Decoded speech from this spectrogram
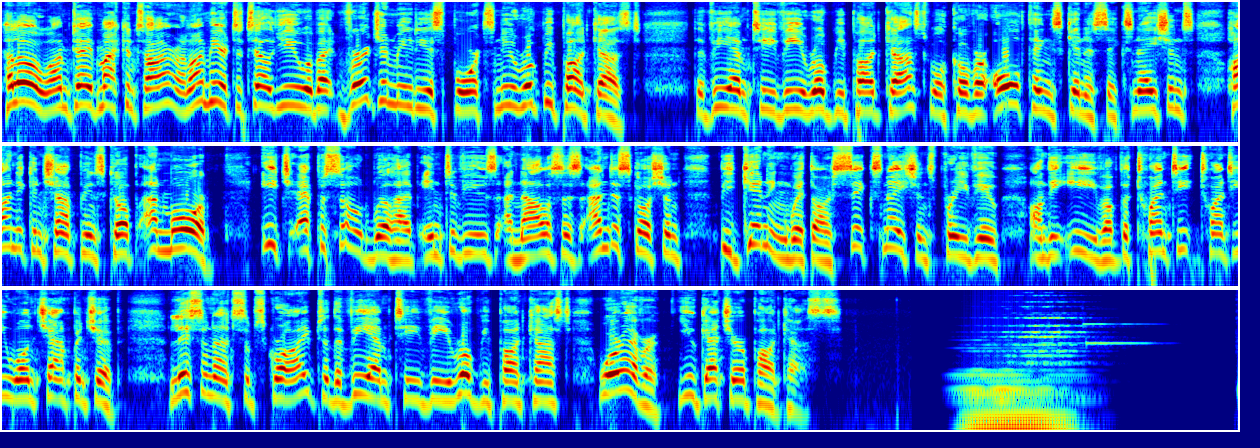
Hello, I'm Dave McIntyre, and I'm here to tell you about Virgin Media Sports' new rugby podcast. The VMTV Rugby Podcast will cover all things Guinness Six Nations, Heineken Champions Cup, and more. Each episode will have interviews, analysis, and discussion, beginning with our Six Nations preview on the eve of the 2021 Championship. Listen and subscribe to the VMTV Rugby Podcast wherever you get your podcasts.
